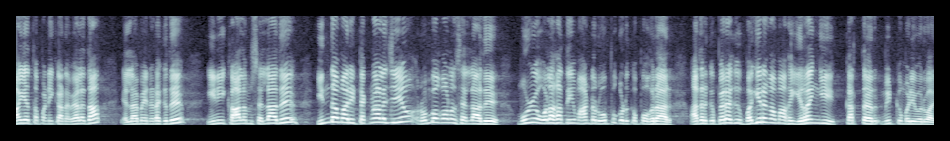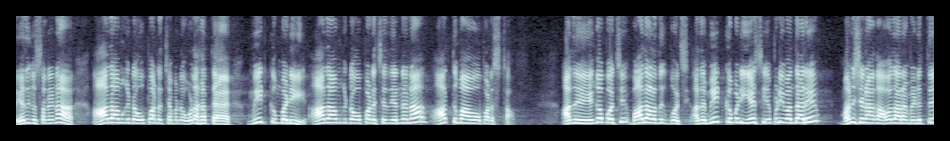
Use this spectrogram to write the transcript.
ஆயத்த பணிக்கான வேலை தான் எல்லாமே நடக்குது. இனி காலம் செல்லாது. இந்த மாதிரி டெக்னாலஜியும் ரொம்ப காலம் செல்லாது. முழு உலகத்தையும் ஆண்டவர் ஒப்பு கொடுக்க போகிறார். அதற்கு பிறகு பகிரங்கமாக இறங்கி கர்த்தர் மீட்கும்படி வருவார். எதுக்கு சொன்னேன்னா ஆதாம்கிட்ட ஒப்படைச்சப்பட்ட உலகத்தை மீட்கும்படி ஆதாம்கிட்ட ஒப்படைச்சது என்னன்னா ஆத்மாவை ஒப்படைச்சிட்டான். அது எங்கே போச்சு? பாதாளத்துக்கு போச்சு. அதை மீட்கும்படி இயேசு எப்படி வந்தார்? மனுஷனாக அவதாரம் எடுத்து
